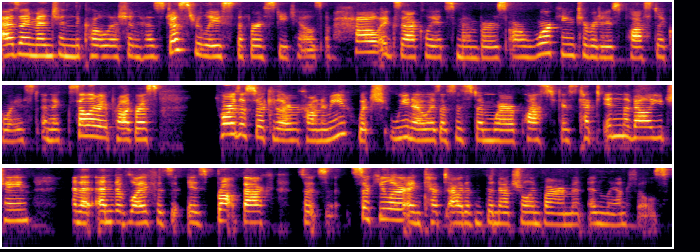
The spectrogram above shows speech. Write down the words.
as I mentioned, the coalition has just released the first details of how exactly its members are working to reduce plastic waste and accelerate progress towards a circular economy, which we know is a system where plastic is kept in the value chain and at end of life is, is brought back so it's circular and kept out of the natural environment and landfills.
